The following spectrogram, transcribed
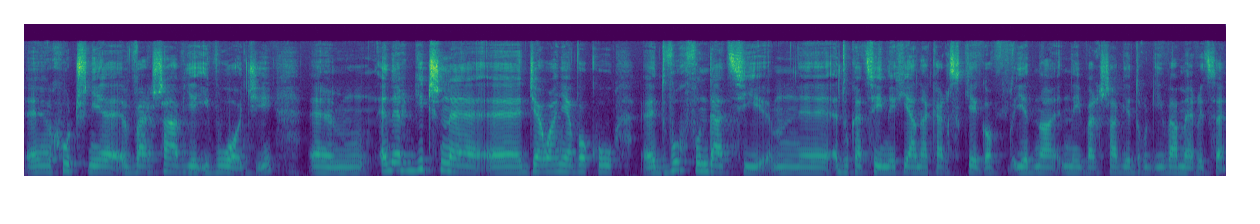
e, hucznie w Warszawie i w Łodzi. Energiczne e, działania wokół dwóch fundacji edukacyjnych Jana Karskiego, jednej w Warszawie, drugiej w Ameryce,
